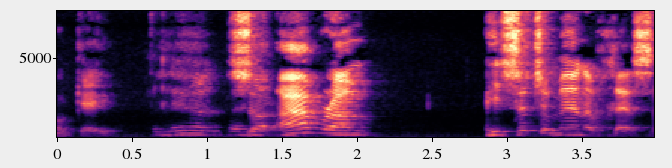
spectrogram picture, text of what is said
Okay. So Avram, he's such a man of chesed,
